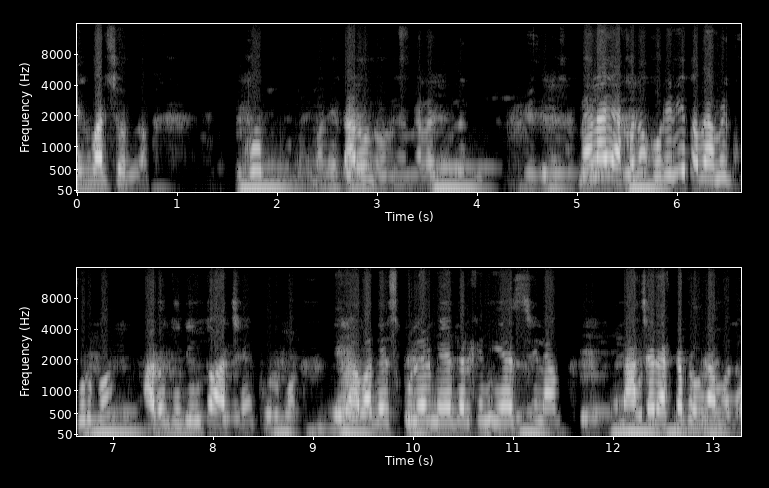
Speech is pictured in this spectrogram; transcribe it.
দেখবার জন্য। খুব মানে দারুণ মেলায় festival? মেলায় এখনও ঘুরিনি তবে আমি ঘুরবো। আরও দুদিন তো আছে ঘুরবো। এই আমাদের স্কুলের মেয়েদেরকে নিয়ে এসেছিলাম। নাচের একটা প্রোগ্রাম হলো।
